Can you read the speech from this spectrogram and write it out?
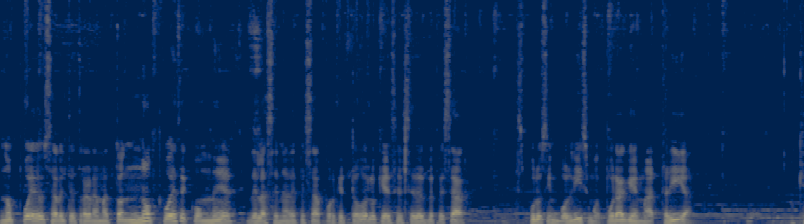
no puede usar el tetragramatón, no puede comer de la cena de pesar, porque todo lo que es el ceder de pesar es puro simbolismo, pura gematría. ¿Ok?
